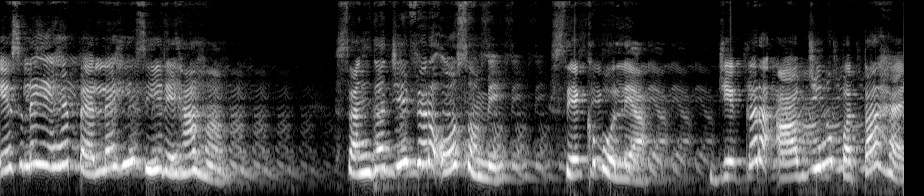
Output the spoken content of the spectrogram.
ਇਸ ਲਈ ਇਹ ਪਹਿਲੇ ਹੀ ਸੀ ਰਿਹਾ ਹਾਂ। ਸੰਗਤ ਜੀ ਫਿਰ ਉਹ ਸਮੇਂ ਸਿੱਖ ਬੋਲਿਆ, ਜੇਕਰ ਆਪ ਜੀ ਨੂੰ ਪਤਾ ਹੈ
